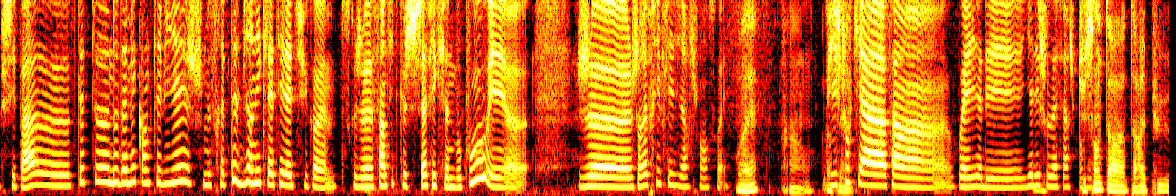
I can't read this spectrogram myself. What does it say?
je sais pas, euh, peut-être euh, Nodame Cantabile, je me serais peut-être bien éclatée là-dessus quand même. Parce que c'est un titre que j'affectionne beaucoup et euh, je- j'aurais pris plaisir, je pense, ouais. Ouais. Ah, Puis je trouve qu'il y a, enfin, ouais, il y, a des- il y a des choses à faire, je pense. Tu sens que t'aurais- pu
